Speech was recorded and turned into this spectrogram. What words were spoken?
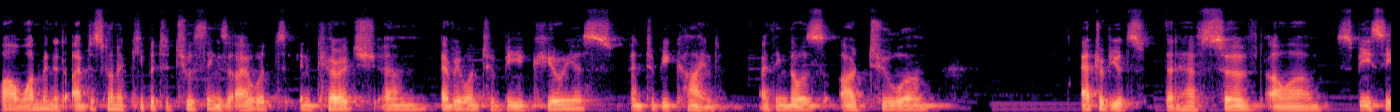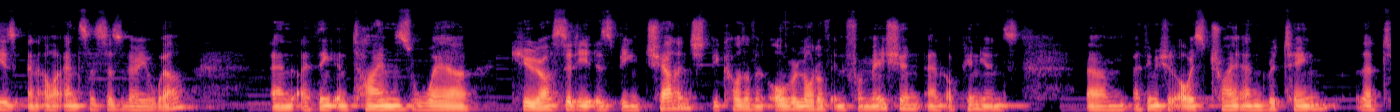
Wow, one minute. I'm just going to keep it to two things. I would encourage um, everyone to be curious and to be kind. I think those are two um, attributes that have served our species and our ancestors very well. And I think in times where curiosity is being challenged because of an overload of information and opinions, um, I think we should always try and retain that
